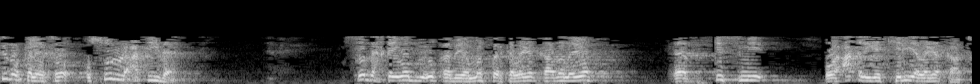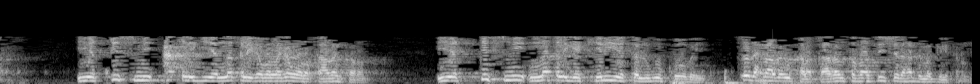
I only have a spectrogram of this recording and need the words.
sidoo kaleeto usuul lcaqiida saddex qaybood bay u qaadayaan mastarka laga qaadanayo qismi oo caqliga keliya laga qaato iyo qismi caqligiiyo naqligaba laga wada qaadan karo. iyo qismi naqliga keliyata lagu koobayo saddexdaa bay u kala qaadaan tafaasiisheeda hadda ma geli karno.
